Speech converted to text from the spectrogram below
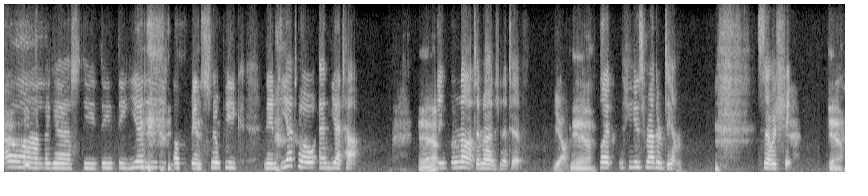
Ah, yes, the the the Yeti up in Snow Peak, named Yeto and Yeta. Yeah. They were not imaginative, Yeah. Yeah. but he's rather dim. so is she. Yeah.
